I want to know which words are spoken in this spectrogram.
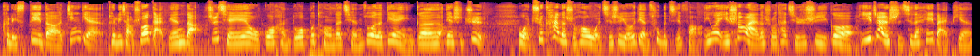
克里斯蒂的经典推理小说改编的，之前也有过很多不同的前作的电影跟电视剧。我去看的时候，我其实有一点猝不及防，因为一上来的时候它其实是一个一战时期的黑白片。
